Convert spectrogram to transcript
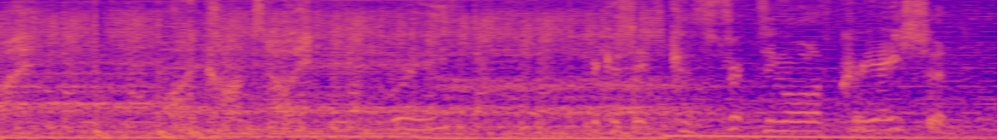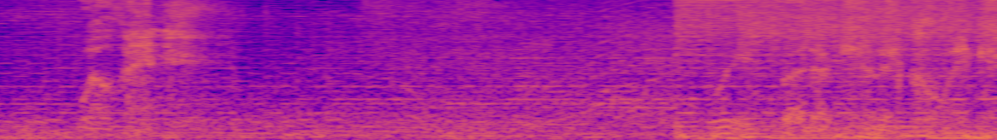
Why? Why can't I? Breathe? Because it's constricting all of creation. We'd better kill it quick.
